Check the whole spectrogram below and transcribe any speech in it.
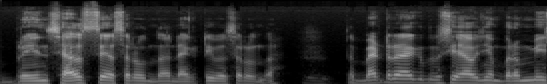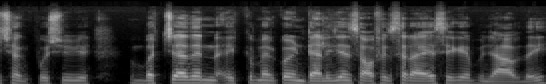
ਬ੍ਰੇਨ ਸੈਲਸ 'ਤੇ ਅਸਰ ਹੁੰਦਾ 네ਗੇਟਿਵ ਅਸਰ ਹੁੰਦਾ। ਤਾਂ ਬੈਟਰ ਹੈ ਕਿ ਤੁਸੀਂ ਇਹੋ ਜਿਹੀਆਂ ਬ੍ਰਹਮੀ ਸ਼ੰਖਪੁਸ਼ ਵੀ, ਬੱਚਿਆਂ ਦੇ ਇੱਕ ਮੇਰੇ ਕੋਲ ਇੰਟੈਲੀਜੈਂਸ ਆਫੀਸਰ ਆਏ ਸੀਗੇ ਪੰਜਾਬ ਦੇ ਹੀ,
